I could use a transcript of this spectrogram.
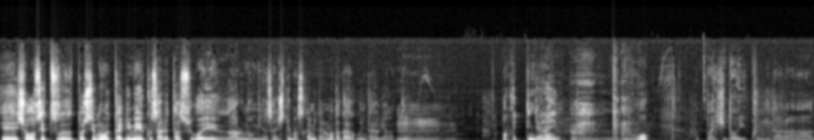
えー小説としてもう一回リメイクされたすごい映画があるのを皆さん知ってますか？みたいなまた外国に頼りやがって。バカ言ってんじゃないよ。っていうのをぱりひどい国だなっ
